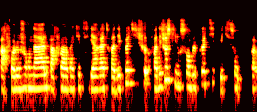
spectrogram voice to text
parfois le journal, parfois un paquet de cigarettes, enfin des petites choses, enfin des choses qui nous semblent petites mais qui sont euh,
